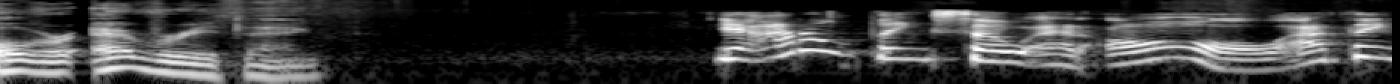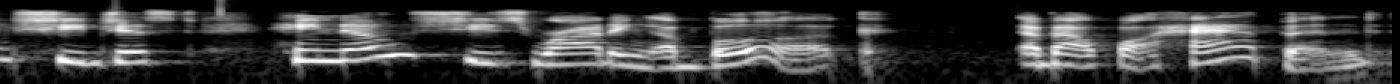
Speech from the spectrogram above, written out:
over everything. Yeah, I don't think so at all. I think she just he knows she's writing a book about what happened.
